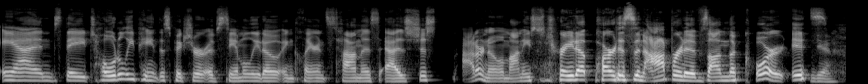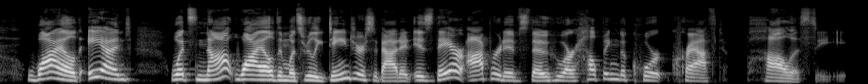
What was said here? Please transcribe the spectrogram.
And they totally paint this picture of Sam Alito and Clarence Thomas as just, I don't know, Imani, straight up partisan operatives on the court. It's yeah. wild. And What's not wild and what's really dangerous about it is they are operatives, though, who are helping the court craft policy.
